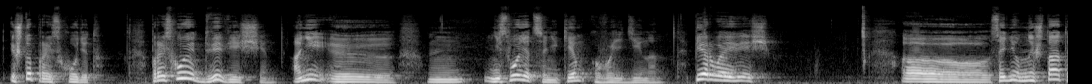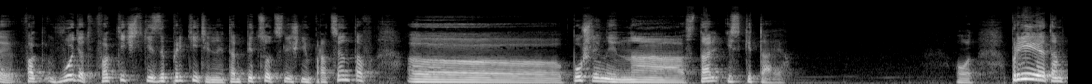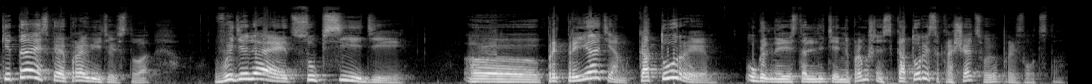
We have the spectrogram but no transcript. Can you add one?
И что происходит? Происходят две вещи. Они э, не сводятся никем воедино. Первая вещь. Соединенные Штаты вводят фактически запретительные, там 500 с лишним процентов пошлины на сталь из Китая. Вот. При этом китайское правительство выделяет субсидии э, предприятиям, которые, угольная и сталелитейная промышленность, которые сокращают свое производство.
